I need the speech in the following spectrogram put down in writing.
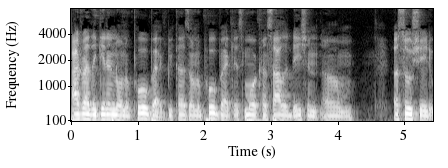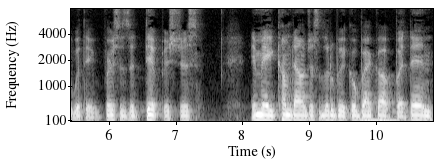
I'd rather get in on a pullback because on a pullback, it's more consolidation um, associated with it versus a dip. It's just, it may come down just a little bit, go back up, but then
